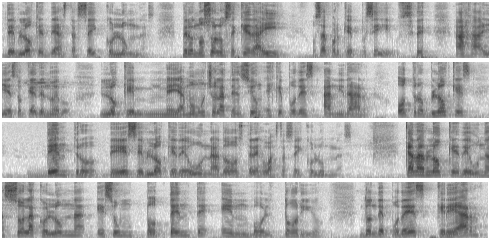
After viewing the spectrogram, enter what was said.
de bloques de hasta seis columnas. Pero no solo se queda ahí. O sea, porque, pues sí, ajá, y esto que es de nuevo. Lo que me llamó mucho la atención es que podés anidar otros bloques dentro de ese bloque de una, dos, tres o hasta seis columnas. Cada bloque de una sola columna es un potente envoltorio donde podés crear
